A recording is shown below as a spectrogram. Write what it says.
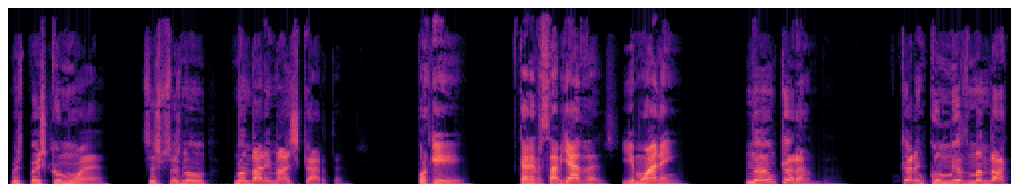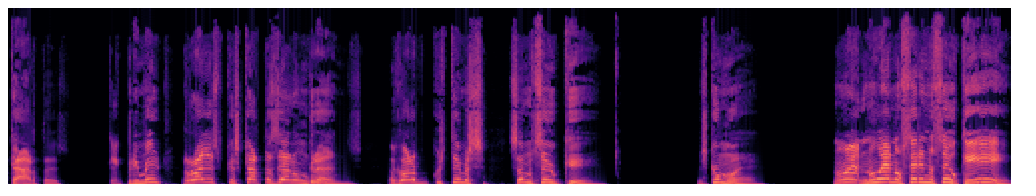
mas depois como é? Se as pessoas não mandarem mais cartas. Porquê? Ficarem ressabiadas e amoarem? Não, caramba. Ficarem com medo de mandar cartas. É que primeiro ralhas porque as cartas eram grandes. Agora porque os temas são não sei o quê. Mas como é? Não é não, é não serem não sei o quê.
